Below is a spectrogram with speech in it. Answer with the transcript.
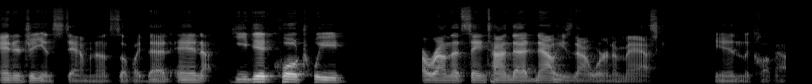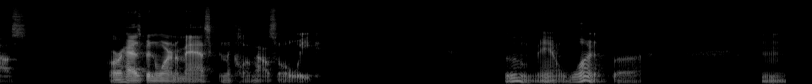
energy and stamina and stuff like that. And he did quote tweet around that same time that now he's not wearing a mask in the clubhouse or has been wearing a mask in the clubhouse all week. Oh man, what the hmm.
